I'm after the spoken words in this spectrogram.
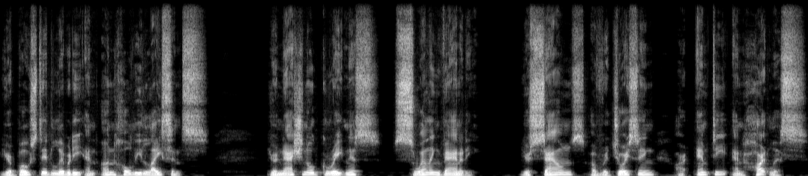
Your boasted liberty an unholy license. Your national greatness swelling vanity. Your sounds of rejoicing are empty and heartless.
